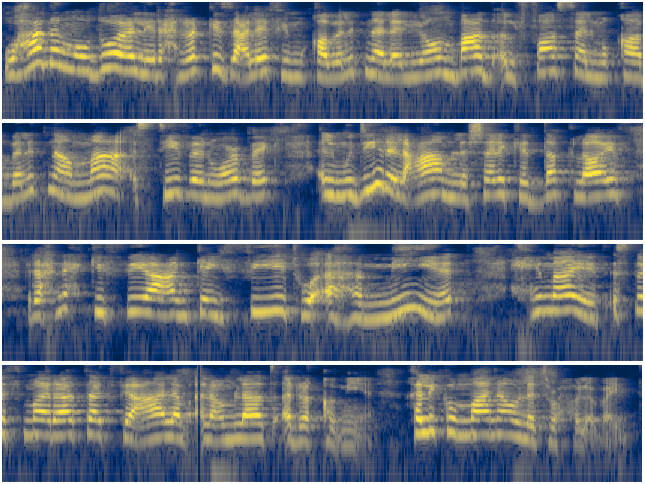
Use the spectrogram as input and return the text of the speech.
وهذا الموضوع اللي رح نركز عليه في مقابلتنا لليوم بعد الفاصل مقابلتنا مع ستيفن ووربيك المدير العام لشركة داك لايف رح نحكي فيها عن كيفية وأهمية حماية استثماراتك في عالم العملات الرقمية. خليكم معنا ولا تروحوا لبعيد.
